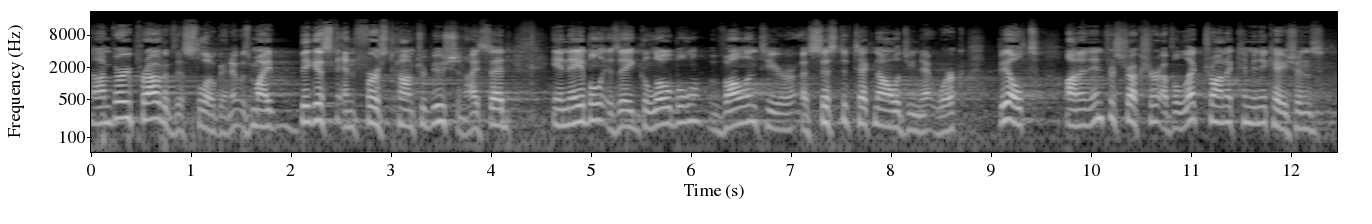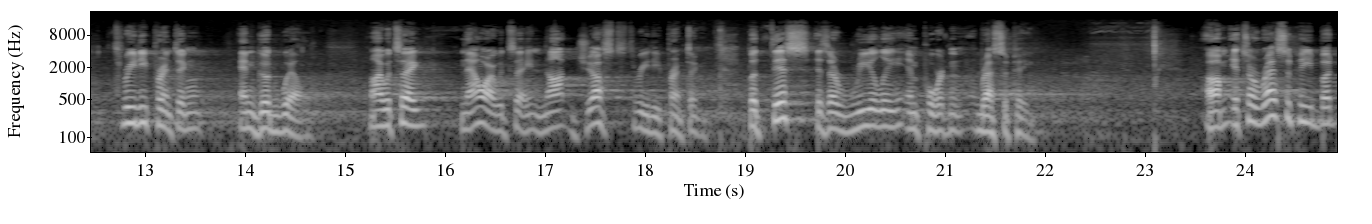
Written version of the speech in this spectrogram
And I'm very proud of this slogan. It was my biggest and first contribution. I said, e-NABLE is a global volunteer assistive technology network built on an infrastructure of electronic communications, 3D printing, and goodwill. I would say, now I would say, not just 3D printing, but this is a really important recipe. Um, it's a recipe, but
